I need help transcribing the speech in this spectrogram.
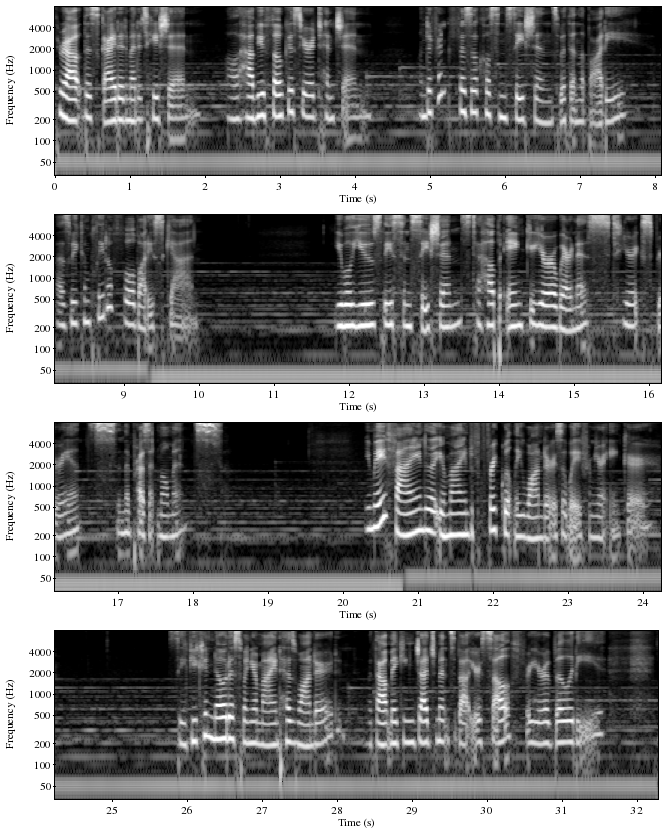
Throughout this guided meditation, I'll have you focus your attention on different physical sensations within the body as we complete a full body scan. You will use these sensations to help anchor your awareness to your experience in the present moments. You may find that your mind frequently wanders away from your anchor. See if you can notice when your mind has wandered without making judgments about yourself or your ability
